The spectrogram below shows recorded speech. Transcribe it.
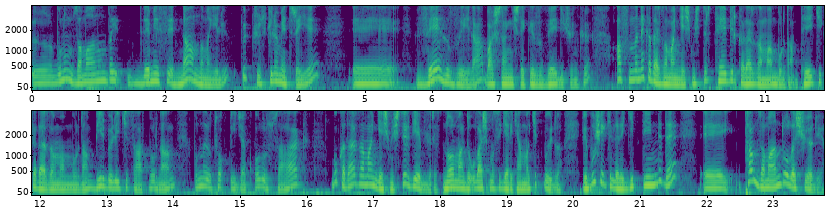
e, bunun zamanında demesi ne anlama geliyor? 300 kilometreyi e, V hızıyla başlangıçtaki hızı V'di çünkü. Aslında ne kadar zaman geçmiştir? T1 kadar zaman buradan, T2 kadar zaman buradan, 1 bölü 2 saat buradan. Bunları toplayacak olursak bu kadar zaman geçmiştir diyebiliriz. Normalde ulaşması gereken vakit buydu. Ve bu şekilde de gittiğinde de e, tam zamanında ulaşıyor diyor.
